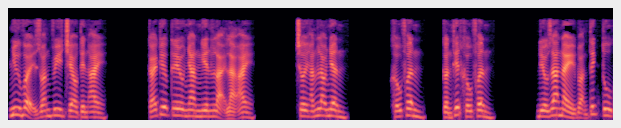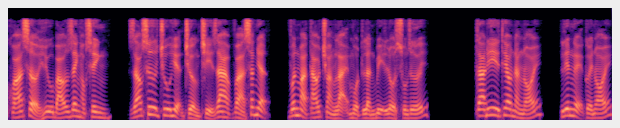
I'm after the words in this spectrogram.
như vậy Doan Vi treo tên ai? Cái kêu kêu nhan nghiên lại là ai? Chơi hắn lao nhân. Khấu phân, cần thiết khấu phân. Điều ra này đoạn tích tu khóa sở hữu báo danh học sinh, giáo sư Chu hiện trường chỉ ra và xác nhận, vân mặt táo choàng lại một lần bị lột xuống dưới. Ta đi theo nàng nói, liên nghệ cười nói.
